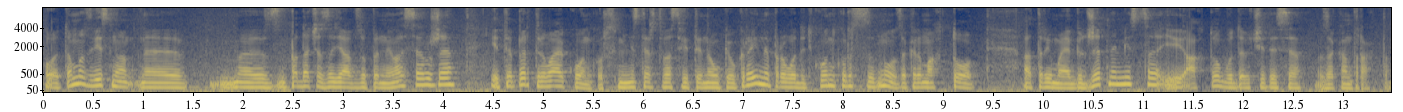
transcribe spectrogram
От, тому, звісно, е, е, подача заяв зупинилася вже, і тепер триває конкурс. Міністерство освіти і науки України проводить конкурс. Ну, зокрема, хто отримає бюджетне місце, і а хто буде вчитися за контрактом.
